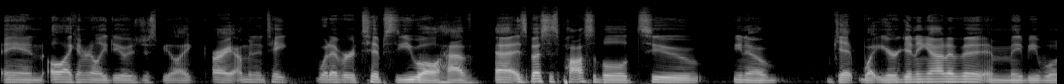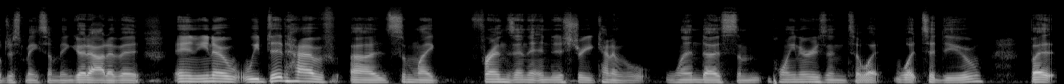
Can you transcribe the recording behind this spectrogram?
And all I can really do is just be like, all right, I'm going to take whatever tips you all have uh, as best as possible to, you know, get what you're getting out of it, and maybe we'll just make something good out of it. And you know, we did have uh, some like friends in the industry kind of lend us some pointers into what what to do, but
